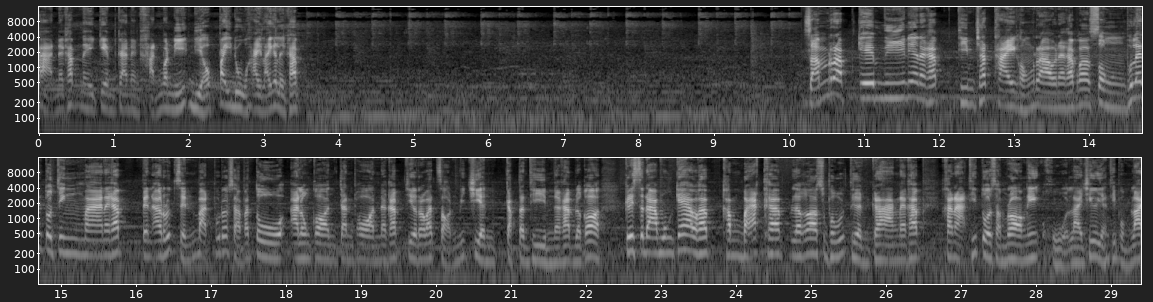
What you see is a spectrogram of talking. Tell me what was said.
กาศนะครับในเกมการแข่งขันวันนี้ เดี๋ยวไปดูไฮไลท์กันเลยครับ สำหรับเกมนี้เนี่ยนะครับทีมชาติไทยของเรานะครับก็ส่งผู้เล่นตัวจริงมานะครับเป็นอรุษเสนบัตรผู้รักษาประตูอลงกรณ์จันทร์พรนะครับจิรวัฒน์สอนวิเชียรกัปตันทีมนะครับแล้วก็กฤษดาวงแก้วครับ comeback ครับแล้วก็สุภวุฒิเถื่อนกลางนะครับขณะที่ตัวสำรองนี้โอ้โหรายชื่ออย่างที่ผมไล่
